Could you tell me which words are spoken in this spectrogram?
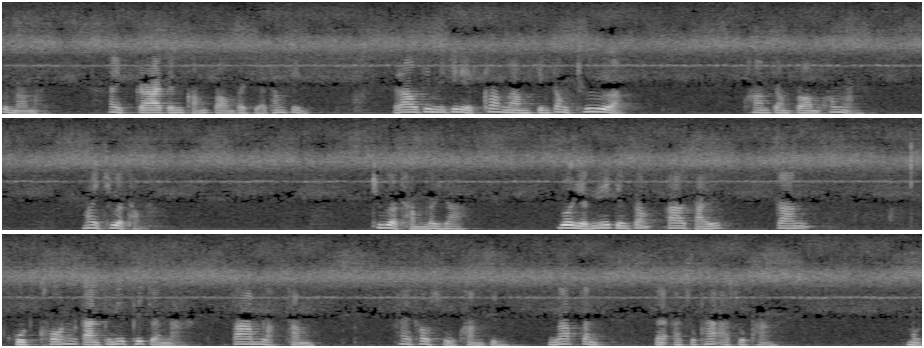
ขึ้นมาใหม่ ให้กลายเป็นของปลอมไปเสียทั้งสิ้น เราที่มีกิเลสครอบงำจึงต้องเชื่อ ความจำปลอมของมัน ไม่เชื่อทำเชื่อทำได้ยาก ด้วยเหตุนี้จึงต้องอาศัยการขุดค้นการพินิจพิจารณา ตามหลักธรรมให้เข้าสู่ความจริง นับตั้งแต่อสุภะอสุพัง หมด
